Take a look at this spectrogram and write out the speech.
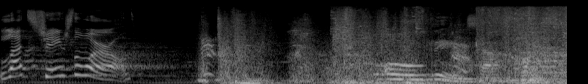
Let's change the world. All things have cost.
